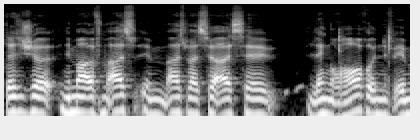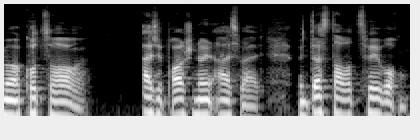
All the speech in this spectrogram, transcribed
dass ich ja nicht mehr auf dem Aus, im Ausweis so aussehe, längere Haare und auf einmal kurze Haare. Also brauchst du einen neuen Ausweis. Und das dauert zwei Wochen.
